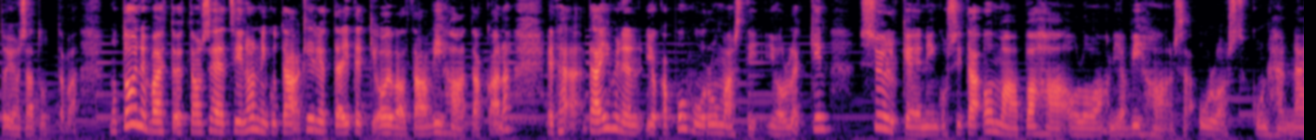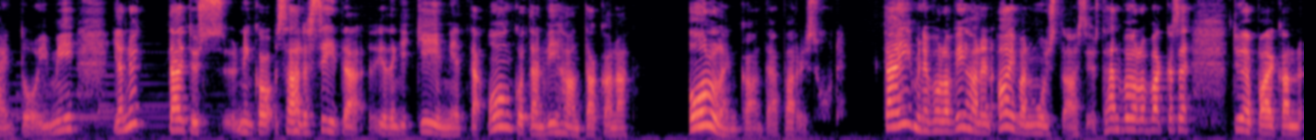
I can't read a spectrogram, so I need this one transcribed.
toi on satuttava. Mutta toinen vaihtoehto on se, että siinä on niin kuin tämä kirjoittaja itsekin oivaltaa vihaa takana. Että tämä ihminen, joka puhuu rumasti jollekin, sylkee niin kuin sitä omaa pahaa oloaan ja vihaansa ulos, kun hän näin toimii. Ja nyt täytyisi niin saada siitä jotenkin kiinni, että onko tämän vihan takana ollenkaan tämä parisuhde. Tämä ihminen voi olla vihainen aivan muista asioista. Hän voi olla vaikka se työpaikan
